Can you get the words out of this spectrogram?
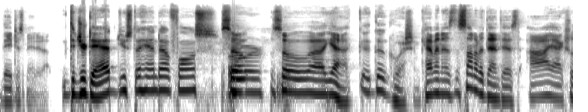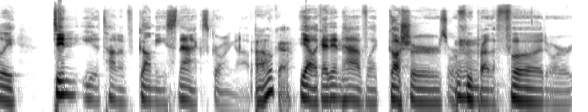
they just made it up. Did your dad used to hand out floss? So, Or- so uh, yeah, good, good question, Kevin. As the son of a dentist, I actually didn't eat a ton of gummy snacks growing up. oh, okay. Yeah, like I didn't have like Gushers or Fruit Mhm. by the Foot or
